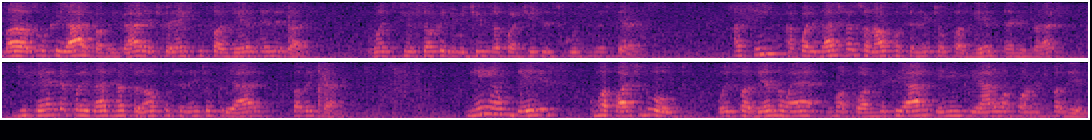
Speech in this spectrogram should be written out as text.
Mas o criar, fabricar, é diferente do fazer, realizar uma distinção que admitimos a partir de discursos externos. Assim, a qualidade racional concernente ao fazer, realizar, difere da qualidade racional concernente ao criar, fabricar. Nem é um deles uma parte do outro, pois fazer não é uma forma de criar e nem criar uma forma de fazer.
